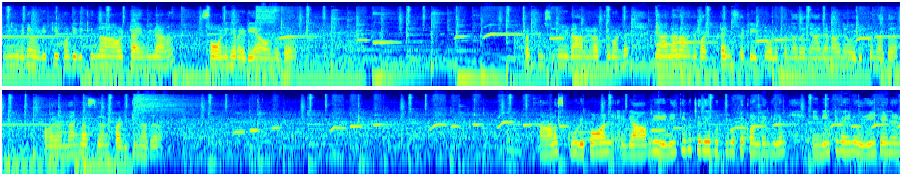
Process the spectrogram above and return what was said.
ഇനി ഇവനെ ഒഴുക്കിക്കൊണ്ടിരിക്കുന്ന ആ ഒരു ടൈമിലാണ് സോലിഹ റെഡിയാവുന്നത്. ബട്ടൺസൊന്നും ഇടാൻ അറിയാത്തത് കൊണ്ട് ഞാനാണ് അവന് ബട്ടൺസ് ഒക്കെ ഇട്ട് കൊടുക്കുന്നത്. ഞാനാണ് അവനെ ഒരുക്കുന്നത്. അവൻ ഒന്നാം ക്ലാസ്സിലാണ് പഠിക്കുന്നത്. ആളെ സ്കൂളിൽ പോകാൻ രാവിലെ എണീക്കുമ്പോൾ ചെറിയ ബുദ്ധിമുട്ടൊക്കെ ഉണ്ടെങ്കിലും എണീറ്റ് കഴിഞ്ഞ് ഒഴുകി കഴിഞ്ഞാൽ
